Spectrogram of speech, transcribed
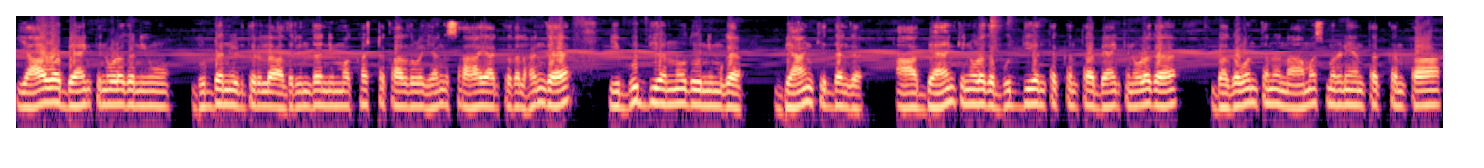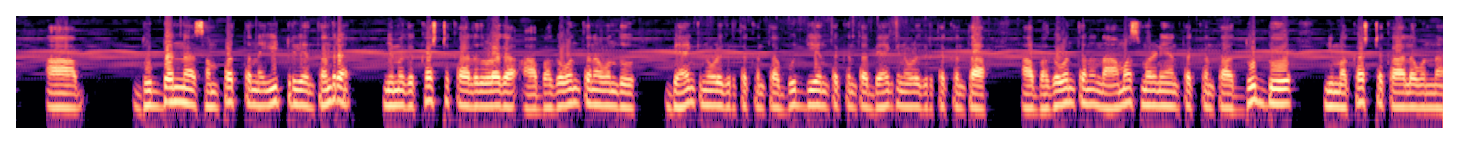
ಯಾವ ಬ್ಯಾಂಕಿನೊಳಗೆ ನೀವು ದುಡ್ಡನ್ನು ಇಡ್ತಿರಲ್ಲ, ಅದರಿಂದ ನಿಮ್ಮ ಕಷ್ಟ ಕಾಲದೊಳಗೆ ಹೆಂಗೆ ಸಹಾಯ ಆಗ್ತದಲ್ಲ, ಹಂಗೆ ಈ ಬುದ್ಧಿ ಅನ್ನೋದು ನಿಮ್ಗೆ ಬ್ಯಾಂಕ್ ಇದ್ದಂಗೆ. ಆ ಬ್ಯಾಂಕಿನೊಳಗೆ ಬುದ್ಧಿ ಅಂತಕ್ಕಂಥ, ಬ್ಯಾಂಕಿನೊಳಗೆ ಭಗವಂತನ ನಾಮಸ್ಮರಣೆ ಅಂತಕ್ಕಂಥ, ಆ ದುಡ್ಡನ್ನು, ಸಂಪತ್ತನ್ನು ಇಟ್ರಿ ಅಂತಂದ್ರೆ ನಿಮಗೆ ಕಷ್ಟ ಕಾಲದೊಳಗೆ ಆ ಭಗವಂತನ ಒಂದು ಬ್ಯಾಂಕಿನೊಳಗಿರ್ತಕ್ಕಂಥ, ಬುದ್ಧಿ ಅಂತಕ್ಕಂಥ, ಬ್ಯಾಂಕಿನೊಳಗಿರ್ತಕ್ಕಂಥ, ಆ ಭಗವಂತನ ನಾಮಸ್ಮರಣೆ ಅಂತಕ್ಕಂಥ ದುಡ್ಡು ನಿಮ್ಮ ಕಷ್ಟ ಕಾಲವನ್ನು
